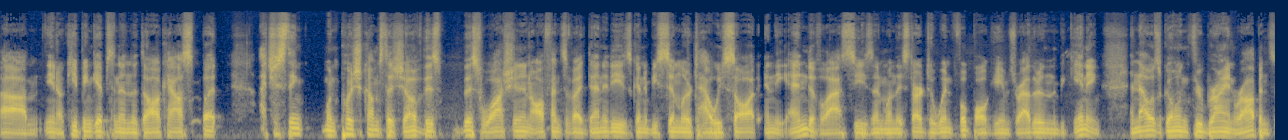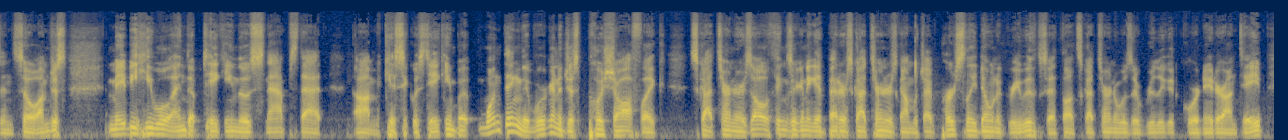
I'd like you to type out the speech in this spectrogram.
um, you know, keeping Gibson in the doghouse. But I just think when push comes to shove, this this Washington offensive identity is going to be similar to how we saw it in the end of last season when they started to win football games rather than the beginning, and that was going through Brian Robinson. So I'm just maybe he will end up taking those snaps that um, McKissick was taking. But one thing that we're going to just push off like Scott Turner is, oh, things are going to get better. Scott Turner's gone, which I personally don't agree with because I thought Scott Turner was a really good coordinator on tape.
